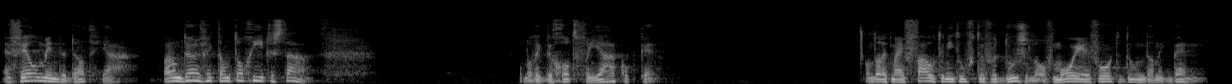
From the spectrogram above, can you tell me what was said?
En veel minder dat, ja. Waarom durf ik dan toch hier te staan? Omdat ik de God van Jacob ken. Omdat ik mijn fouten niet hoef te verdoezelen of mooier voor te doen dan ik ben.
